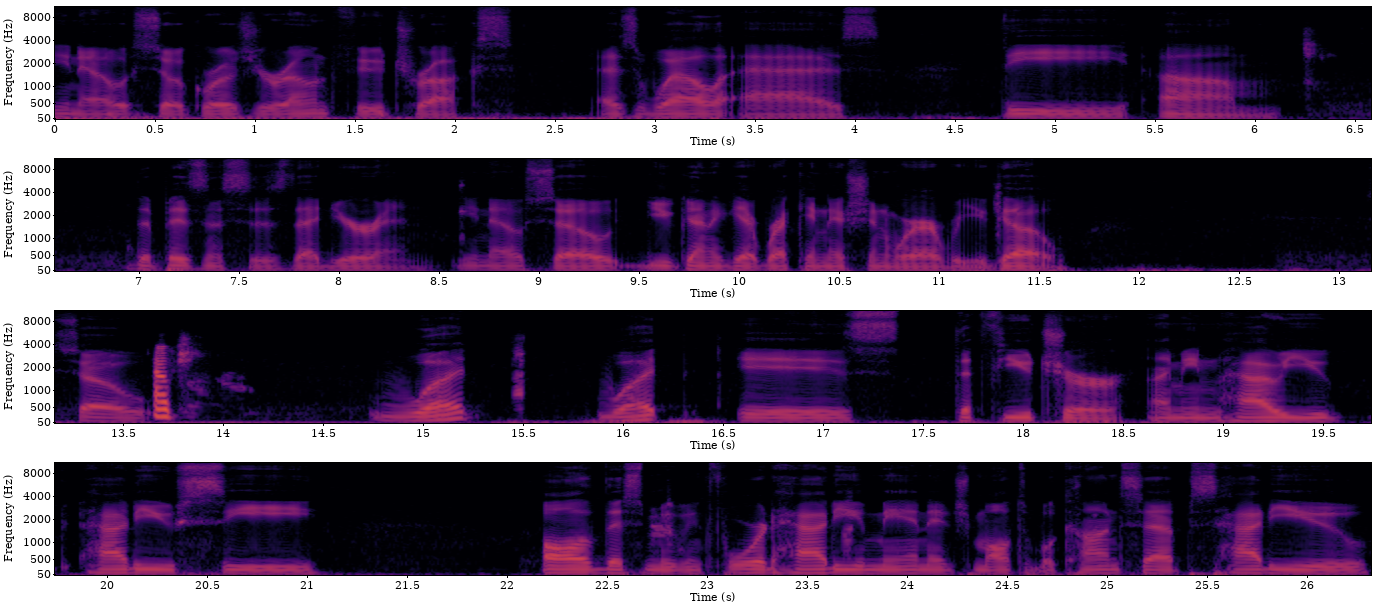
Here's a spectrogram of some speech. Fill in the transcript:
you know? So it grows your own food trucks as well as the um, the businesses that you're in, you know, so you're going to get recognition wherever you go. So what what is the future? I mean, how you how do you see all of this moving forward? How do you manage multiple concepts? How do you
